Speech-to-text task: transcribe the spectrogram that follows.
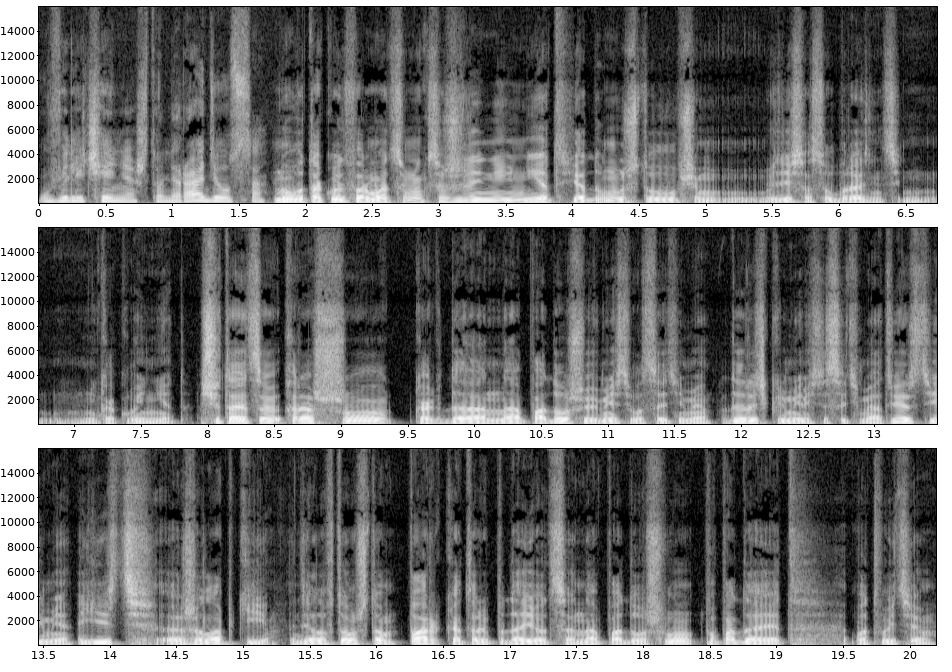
увеличение, что ли, радиуса? Ну, вот такой информации у меня, к сожалению, нет. Я думаю, что, в общем, здесь особой разницы никакой нет. Считается хорошо, когда на подошве вместе вот с этими дырочками, вместе с этими отверстиями есть э, желобки. Дело в том, что пар, который подается на подошву, попадает вот в эти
